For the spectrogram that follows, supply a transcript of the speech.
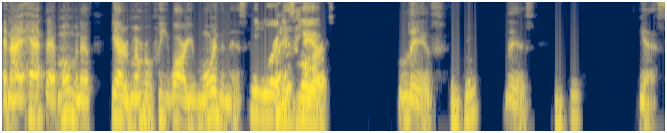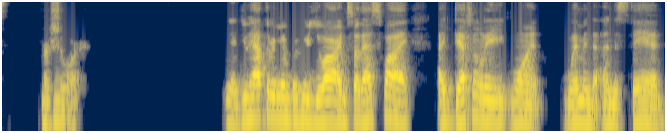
And I had that moment of, yeah, remember mm-hmm. who you are. You're mm-hmm. more than this. The word is live. Live. Mm-hmm. Live. Mm-hmm. Yes, for mm-hmm. sure. Yeah, you have to remember who you are. And so that's why I definitely want women to understand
